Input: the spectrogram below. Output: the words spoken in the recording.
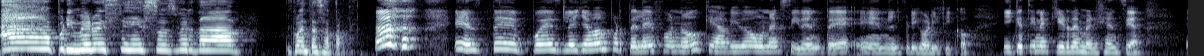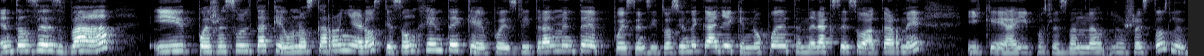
Ah, primero es eso, es verdad. Cuenta esa parte. Este, pues le llaman por teléfono que ha habido un accidente en el frigorífico y que tiene que ir de emergencia. Entonces va y pues resulta que unos carroñeros, que son gente que pues literalmente pues en situación de calle que no puede tener acceso a carne y que ahí pues les dan los restos, les,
